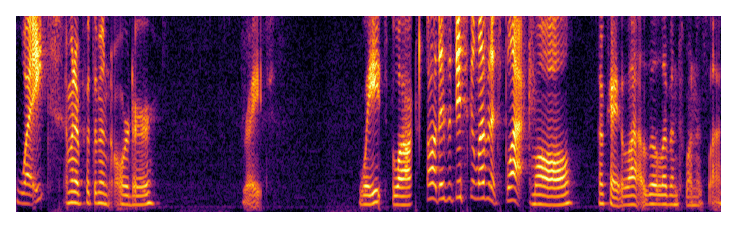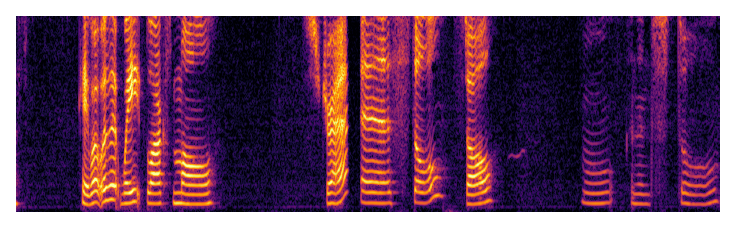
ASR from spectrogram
wait. I'm gonna put them in order. Right. Wait, blocks. Oh, there's a disc eleven. It's black. Mall. Okay, the la- the eleventh one is last. Okay, what was it? Wait, blocks mall. Strad Uh, stal. stal. Mall. And then stal.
